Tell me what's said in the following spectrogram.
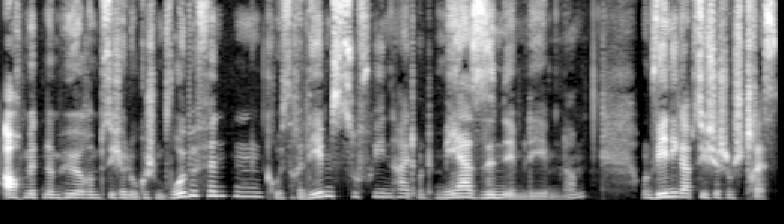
Auch mit einem höheren psychologischen Wohlbefinden, größere Lebenszufriedenheit und mehr Sinn im Leben. Ne? Und weniger psychischem Stress.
